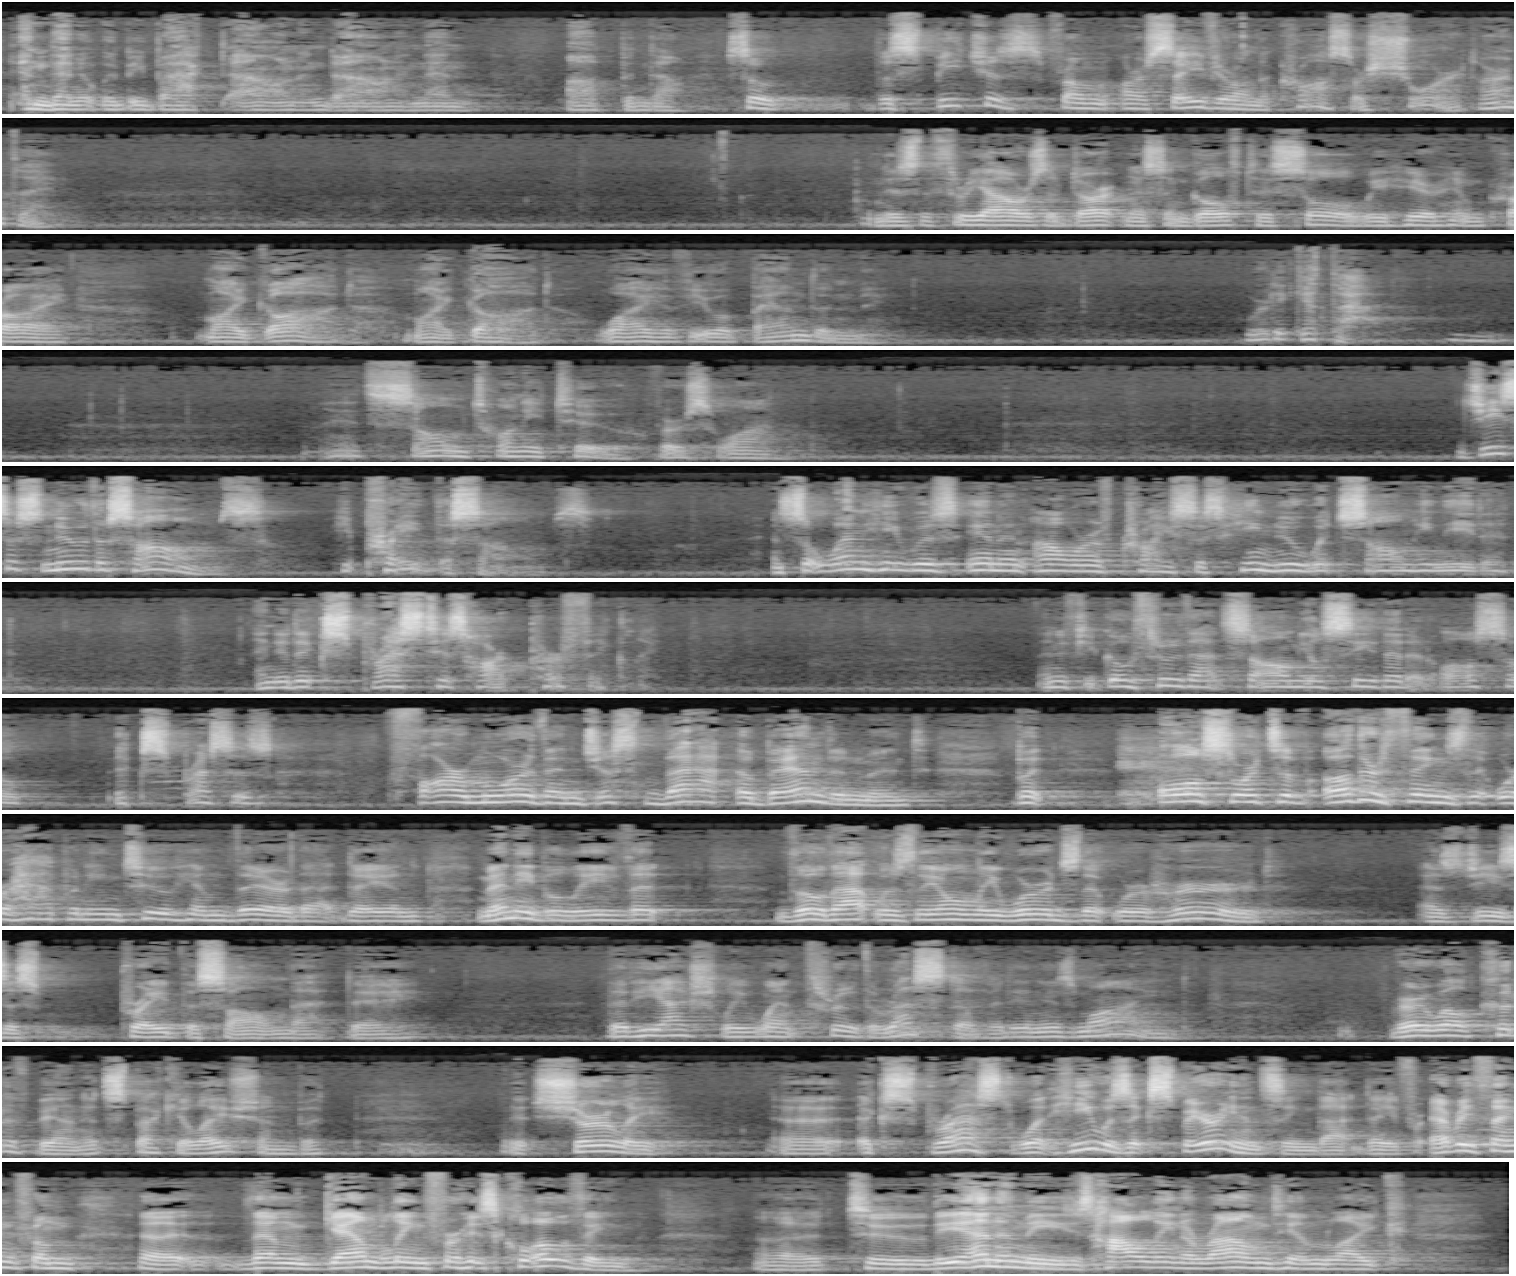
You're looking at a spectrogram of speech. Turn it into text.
and then it would be back down and down and then up and down. So the speeches from our Savior on the cross are short, aren't they? And as the three hours of darkness engulfed his soul, we hear him cry, My God, my God, why have you abandoned me? Where'd he get that? It's Psalm 22, verse 1. Jesus knew the Psalms, he prayed the Psalms. And so when he was in an hour of crisis, he knew which psalm he needed. And it expressed his heart perfectly. And if you go through that psalm, you'll see that it also expresses far more than just that abandonment, but all sorts of other things that were happening to him there that day. And many believe that though that was the only words that were heard as Jesus prayed the psalm that day, that he actually went through the rest of it in his mind. Very well could have been. It's speculation, but it surely uh, expressed what he was experiencing that day. For everything from uh, them gambling for his clothing uh, to the enemies howling around him like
